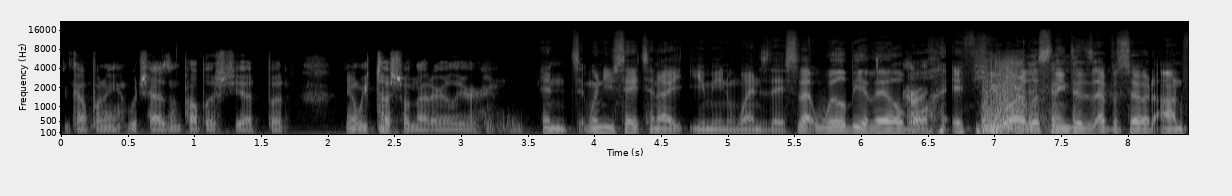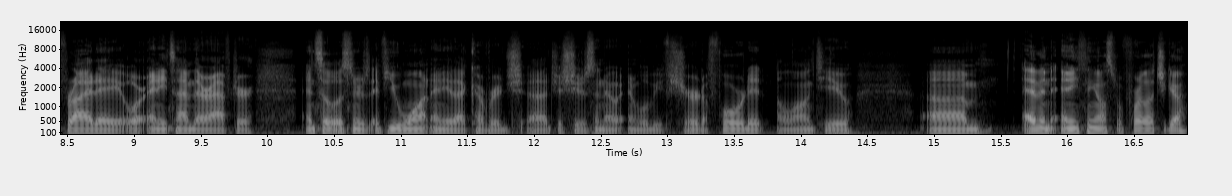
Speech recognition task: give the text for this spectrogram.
the company, which hasn't published yet, but you know we touched on that earlier. And when you say tonight, you mean Wednesday, so that will be available Correct. if you are listening to this episode on Friday or anytime thereafter. And so, listeners, if you want any of that coverage, uh, just shoot us a note, and we'll be sure to forward it along to you. Um, Evan, anything else before I let you go?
